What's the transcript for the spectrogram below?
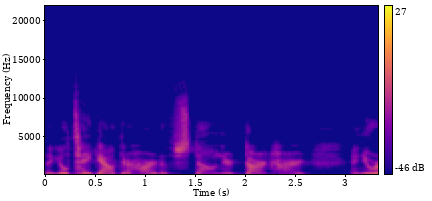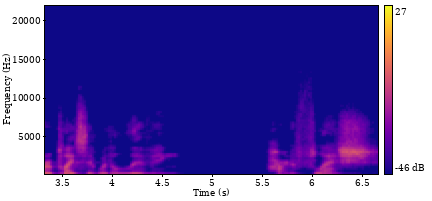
that you'll take out their heart of stone, their dark heart, and you'll replace it with a living heart of flesh.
